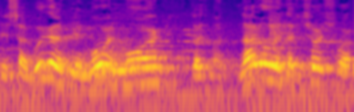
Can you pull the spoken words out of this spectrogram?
He said, we're going to be more and more the, not only the church where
